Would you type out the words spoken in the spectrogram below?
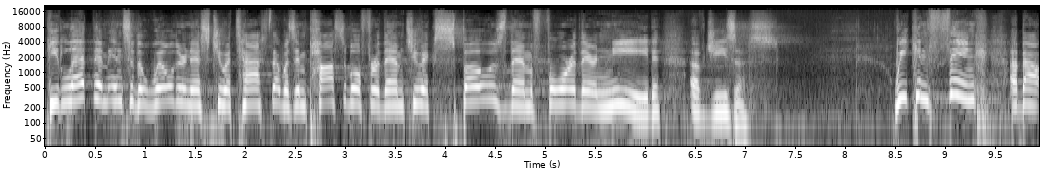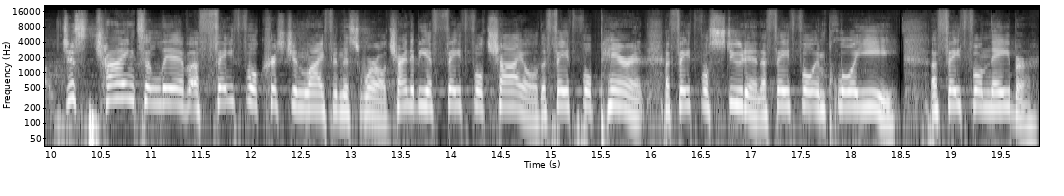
He led them into the wilderness to a task that was impossible for them to expose them for their need of Jesus. We can think about just trying to live a faithful Christian life in this world, trying to be a faithful child, a faithful parent, a faithful student, a faithful employee, a faithful neighbor.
